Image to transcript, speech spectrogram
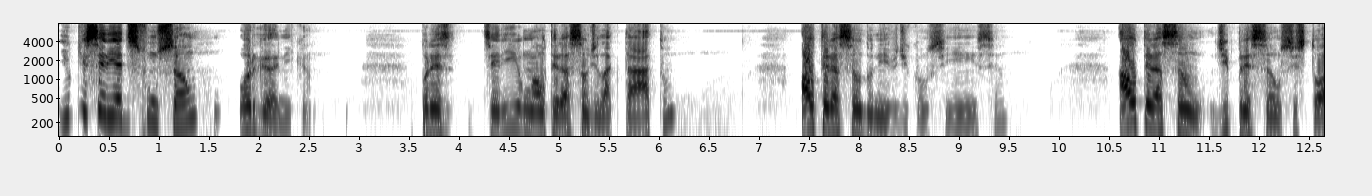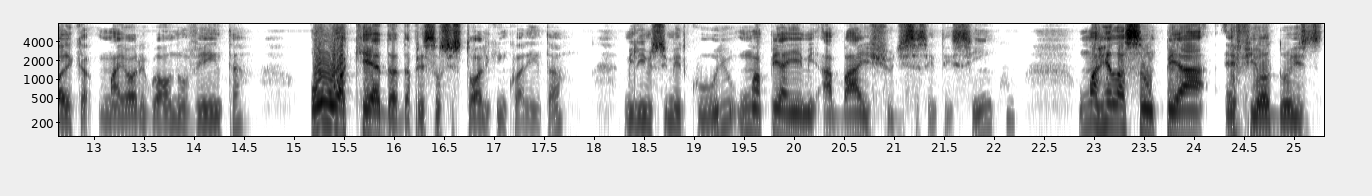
E o que seria a disfunção orgânica? Por, seria uma alteração de lactato, alteração do nível de consciência, alteração de pressão sistólica maior ou igual a 90, ou a queda da pressão sistólica em 40 milímetros de mercúrio, uma PAM abaixo de 65, uma relação PaFO2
